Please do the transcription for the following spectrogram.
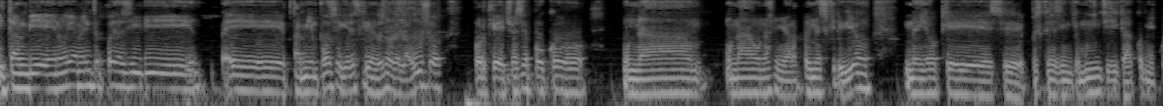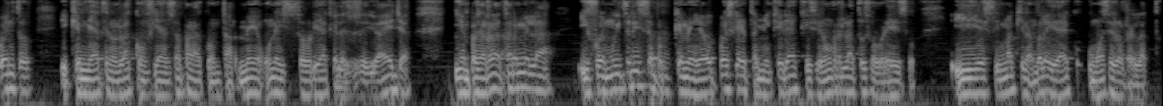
Y también, obviamente, pues así, eh, también puedo seguir escribiendo sobre el abuso, porque de hecho hace poco una, una, una señora pues me escribió, me dijo que se, pues que se sintió muy identificada con mi cuento y que me iba a tener la confianza para contarme una historia que le sucedió a ella. Y empecé a relatármela y fue muy triste porque me dijo pues que también quería que hiciera un relato sobre eso. Y estoy maquinando la idea de cómo hacer el relato.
